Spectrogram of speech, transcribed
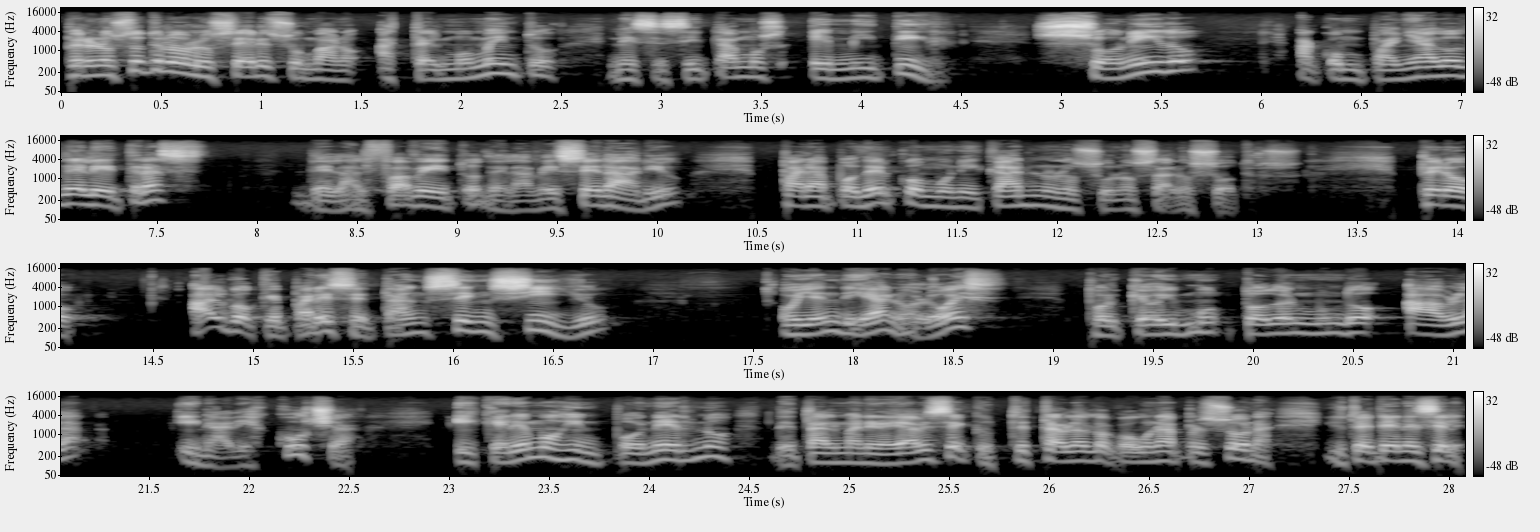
Pero nosotros los seres humanos hasta el momento necesitamos emitir sonido acompañado de letras del alfabeto, del abecedario, para poder comunicarnos los unos a los otros. Pero algo que parece tan sencillo, hoy en día no lo es, porque hoy todo el mundo habla y nadie escucha. Y queremos imponernos de tal manera. Y a veces que usted está hablando con una persona y usted tiene que decirle,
